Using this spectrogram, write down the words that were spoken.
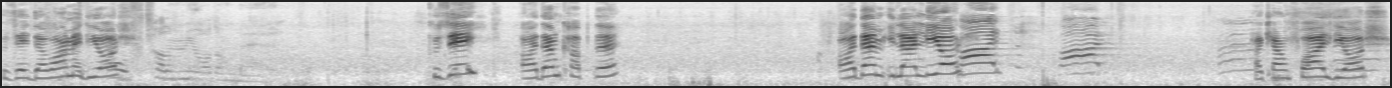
Kuzey devam ediyor. Of çalımlıyor adam be. Kuzey Adem kaptı. Adem ilerliyor. Faal. Hakem faal diyor.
